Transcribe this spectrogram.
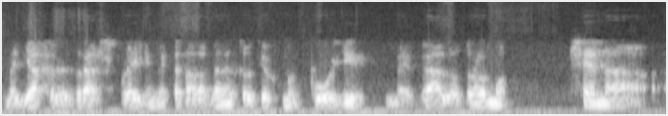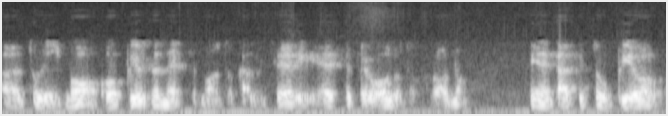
με διάφορες δράσεις που έγινε καταλαβαίνετε ότι έχουμε πολύ μεγάλο δρόμο σε ένα τουρισμό ο οποίος δεν έρχεται μόνο το καλοκαίρι, έρχεται όλο το χρόνο. Είναι κάτι το οποίο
